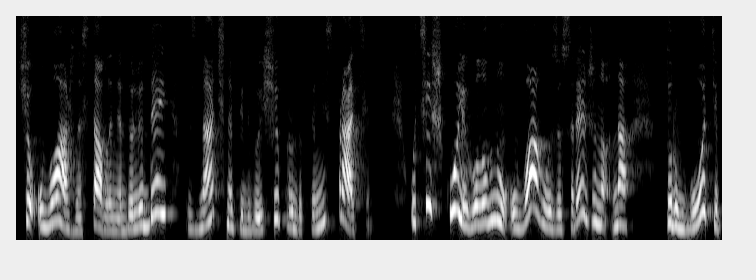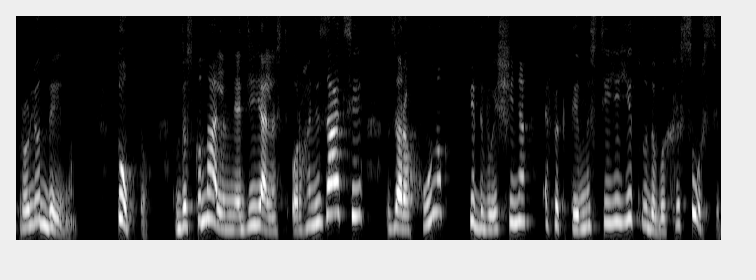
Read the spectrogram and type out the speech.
що уважне ставлення до людей значно підвищує продуктивність праці. У цій школі головну увагу зосереджено на турботі про людину, тобто вдосконалення діяльності організації за рахунок підвищення ефективності її трудових ресурсів.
